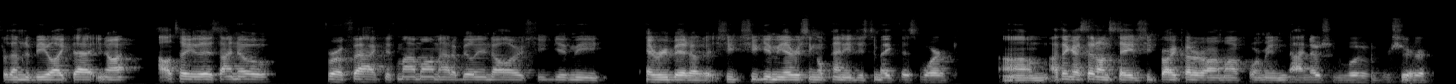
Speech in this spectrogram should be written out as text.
for them to be like that. You know, I, I'll tell you this: I know for a fact if my mom had a billion dollars, she'd give me every bit of it. She'd she'd give me every single penny just to make this work. Um, I think I said on stage she'd probably cut her arm off for me, and I know she would for sure.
